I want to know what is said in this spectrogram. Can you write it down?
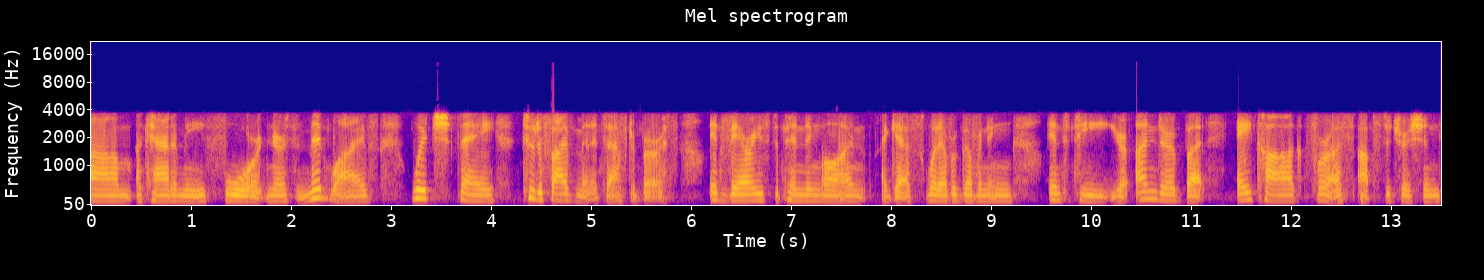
um, Academy for Nurse and Midwives, which say two to five minutes after birth. It varies depending on, I guess, whatever governing entity you're under, but ACOG for us obstetricians,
